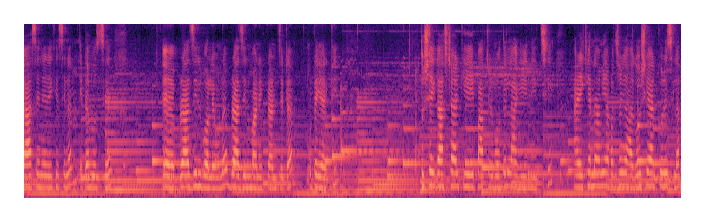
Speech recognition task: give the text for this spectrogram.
গাছ এনে রেখেছিলাম, এটা হচ্ছে ব্রাজিল বলে মনে হয়, ব্রাজিল মানি প্লান্ট যেটা, ওটাই আর কি। তো সেই গাছটা আর কি এই পাত্রের মধ্যে লাগিয়ে নিচ্ছি। আর এখানে আমি আপনাদের সঙ্গে আগেও শেয়ার করেছিলাম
